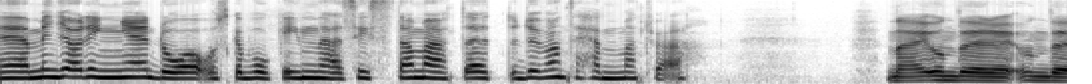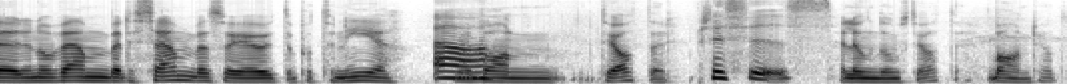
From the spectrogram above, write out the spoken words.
Eh, Men jag ringer då och ska boka in det här sista mötet. Du var inte hemma tror jag. Nej, under, under november, december så är jag ute på turné med Ja, barnteater. precis. Eller ungdomsteater. Barnteater.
